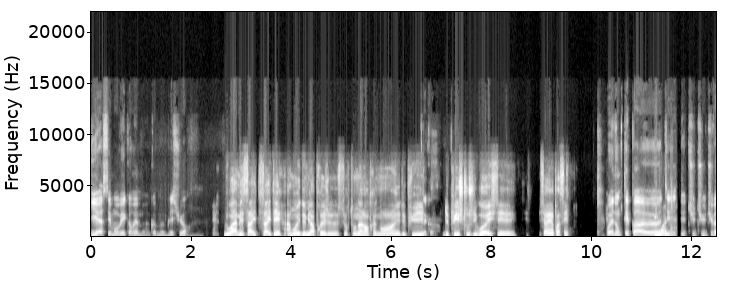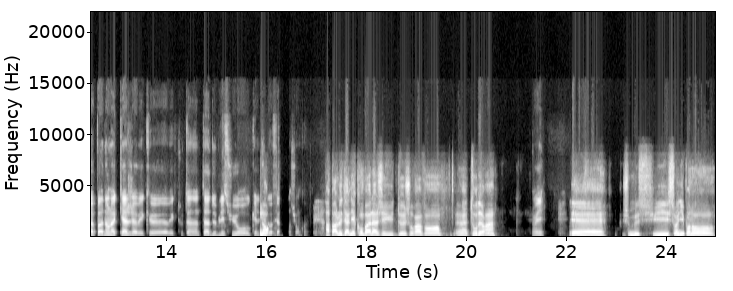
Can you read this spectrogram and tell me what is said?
Qui est assez mauvais quand même comme blessure. Ouais, mais ça a, ça a été. Un mois et demi après, je suis retourné à l'entraînement et depuis, depuis, je touche du bois et c'est rien passé. Ouais, donc t'es pas, euh, tu, tu, tu, vas pas dans la cage avec, euh, avec tout un tas de blessures auxquelles tu dois faire attention. Quoi. À part le dernier combat, là, j'ai eu deux jours avant euh, un tour de rein. Oui. Et je me suis soigné pendant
